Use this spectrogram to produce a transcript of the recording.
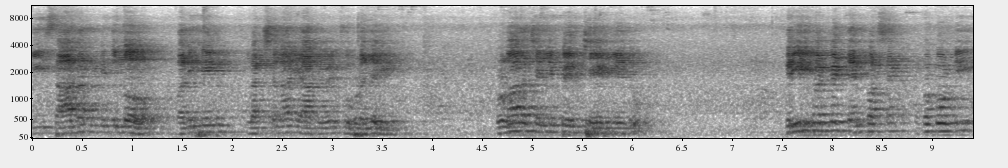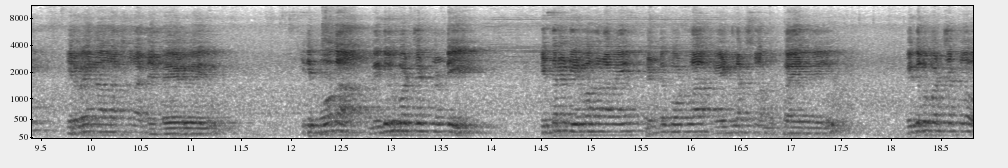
ఈ సాధారణ నిధుల్లో పదిహేను లక్షల యాభై వేలు చూపడం జరిగింది. రుణాల చెల్లింపు ఏం చేయట్లేదు. గ్రీన్ బడ్జెట్ టెన్ పర్సెంట్ ఒక కోటి ఇరవై నాలుగు లక్షల డెబ్బై ఏడు వేలు. ఇది పోగా మిగులు బడ్జెట్ నుండి ఇతర నిర్వహణ వ్యయం రెండు కోట్ల ఏడు లక్షల ముప్పై ఐదు వేలు. మిగులు బడ్జెట్లో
